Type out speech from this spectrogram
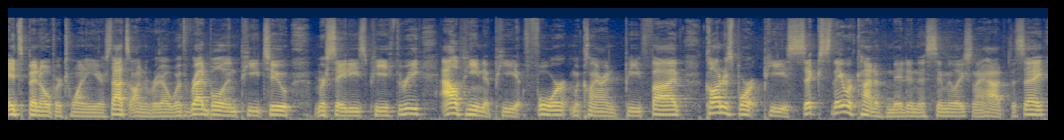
It's been over 20 years. That's unreal. With Red Bull in P2, Mercedes P3, Alpine P4, McLaren P5, Konnersport P6. They were kind of mid in this simulation, I have to say.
